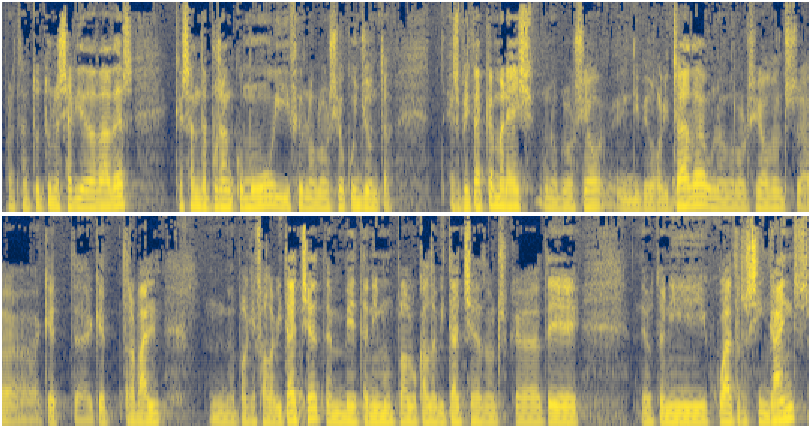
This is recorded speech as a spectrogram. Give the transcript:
per tant, tota una sèrie de dades que s'han de posar en comú i fer una valoració conjunta. És veritat que mereix una valoració individualitzada, una valoració, doncs, eh, aquest, aquest treball mm, pel que fa a l'habitatge. També tenim un pla local d'habitatge doncs, que té deu tenir 4 o 5 anys,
